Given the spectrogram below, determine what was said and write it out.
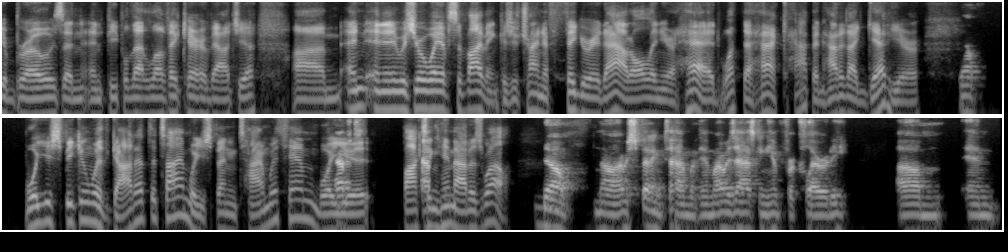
your bros and and people that love and care about you. Um and and it was your way of surviving because you're trying to figure it out all in your head. What the heck happened? How did i get here? Yeah. were you speaking with god at the time? Were you spending time with him? Were you boxing Absolutely. him out as well? No no i was spending time with him. I was asking him for clarity. Um and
